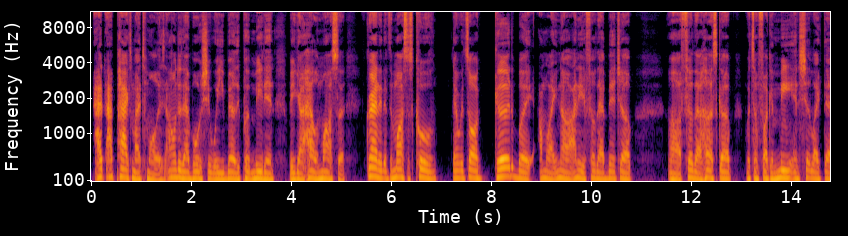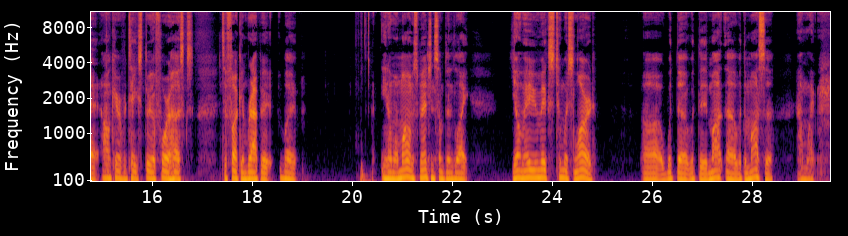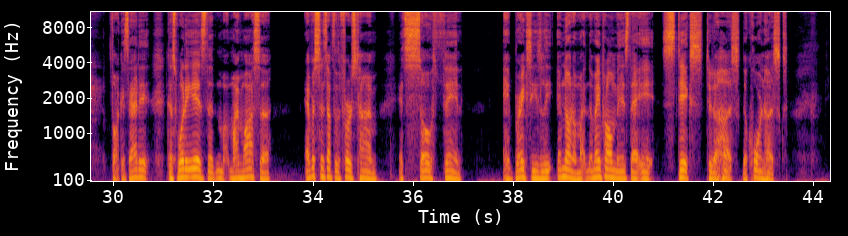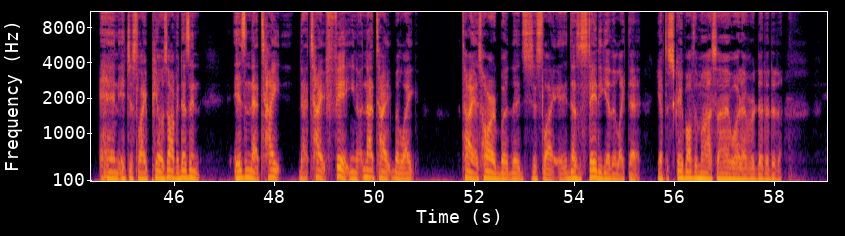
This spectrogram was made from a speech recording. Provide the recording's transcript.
I, I packed my tamales. I don't do that bullshit where you barely put meat in, but you got hella masa. Granted, if the masa's cool, then it's all good. But I'm like, no, I need to fill that bitch up, uh, fill that husk up with some fucking meat and shit like that. I don't care if it takes three or four husks to fucking wrap it, but you know, my mom's mentioned something like, "Yo, maybe mix too much lard uh, with the with the uh, with the masa." I'm like, "Fuck, is that it?" Because what it is that my masa, ever since after the first time, it's so thin, it breaks easily. No, no, my, the main problem is that it sticks to the husk, the corn husks, and it just like peels off. It doesn't isn't that tight that tight fit, you know, not tight, but like tie is hard, but it's just like it doesn't stay together like that. You have to scrape off the masa and whatever, da da da da.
